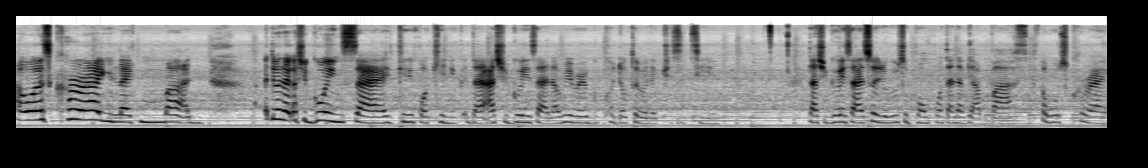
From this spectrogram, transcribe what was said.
I was crying like mad. They were like, I should go inside, clinic or clinic, that I should go inside. I'll be a very good conductor of electricity. That should go inside so they will to pump water and have their bath. I was crying.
